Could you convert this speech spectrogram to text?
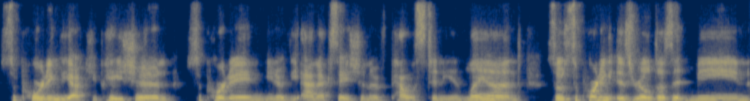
supporting the occupation, supporting, you know, the annexation of Palestinian land. So supporting Israel doesn't mean,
